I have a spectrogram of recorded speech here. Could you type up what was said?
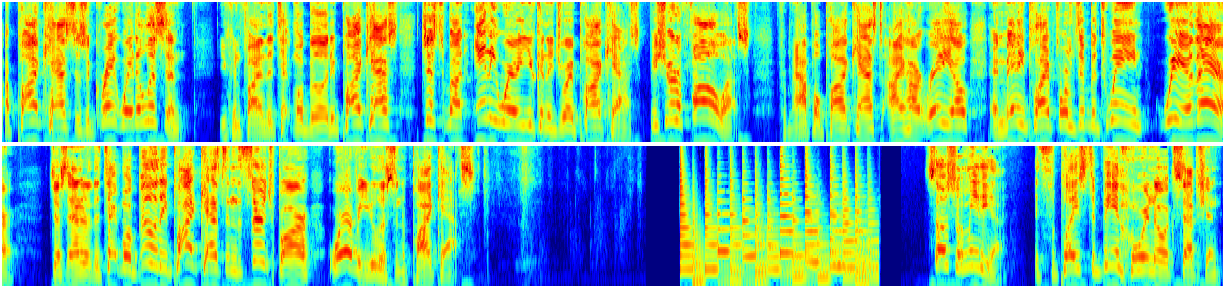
our podcast is a great way to listen. You can find the Tech Mobility Podcast just about anywhere you can enjoy podcasts. Be sure to follow us. From Apple Podcast, iHeartRadio, and many platforms in between, we are there. Just enter the Tech Mobility Podcast in the search bar wherever you listen to podcasts. Social media. It's the place to be, we're no exception.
